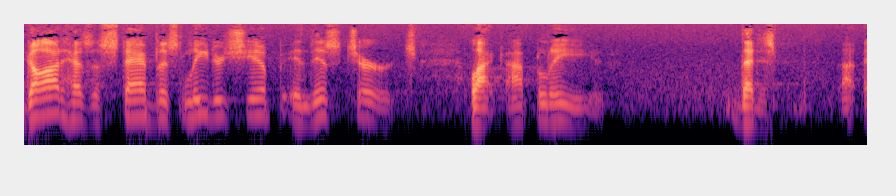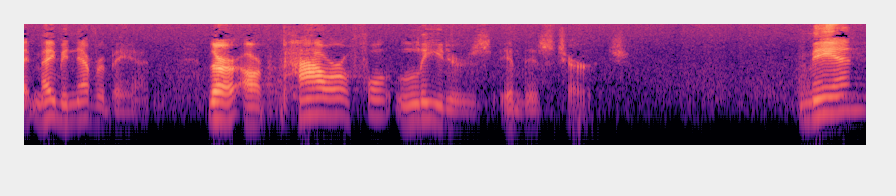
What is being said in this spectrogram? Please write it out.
God has established leadership in this church like I believe that is it maybe never been. There are powerful leaders in this church. Men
